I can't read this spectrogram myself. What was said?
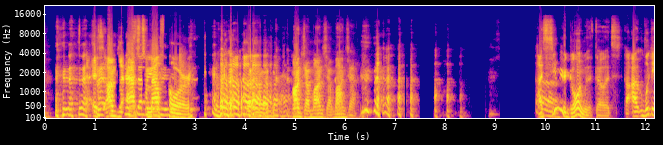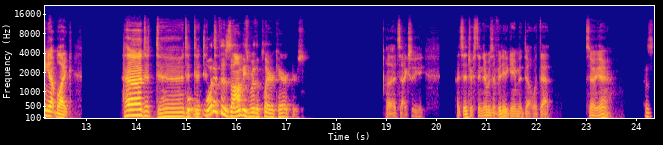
it's I'm the ass to mouth pour. Manja, manja, manja. I see where you're going with it, though. It's I- I'm looking up like. uh, da, da, da, da, da, What if the zombies were the player characters? Oh, that's actually that's interesting. There was a video game that dealt with that. So yeah, Is-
